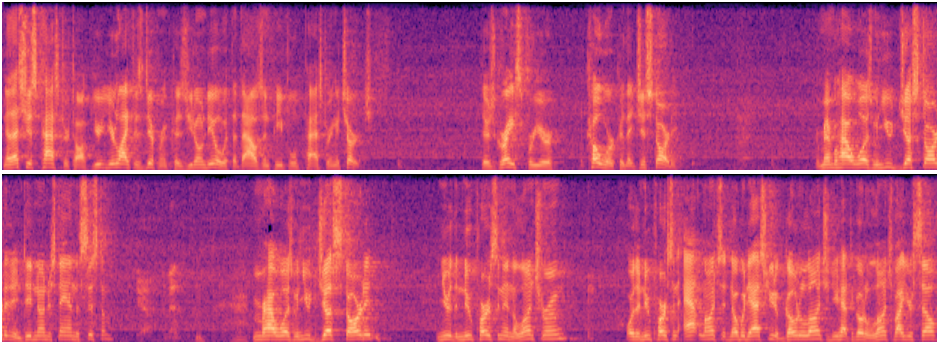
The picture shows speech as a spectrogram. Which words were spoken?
Now, that's just pastor talk. Your, your life is different because you don't deal with a thousand people pastoring a church. There's grace for your coworker that just started. Remember how it was when you just started and didn't understand the system? Yeah, amen. Remember how it was when you just started and you're the new person in the lunchroom or the new person at lunch that nobody asked you to go to lunch and you have to go to lunch by yourself?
